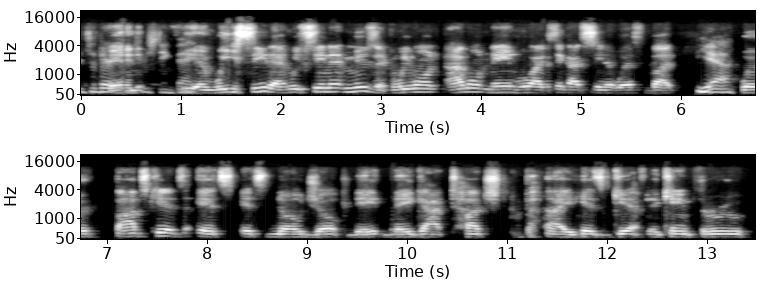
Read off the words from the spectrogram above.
It's a very And- interesting thing. and we see that. We've seen it in music, and we won't. I won't name who I think I've seen it with, but yeah. with Bob's kids, it's it's no joke. They they got touched by his gift. It came through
